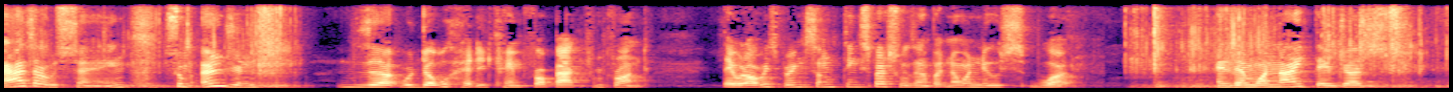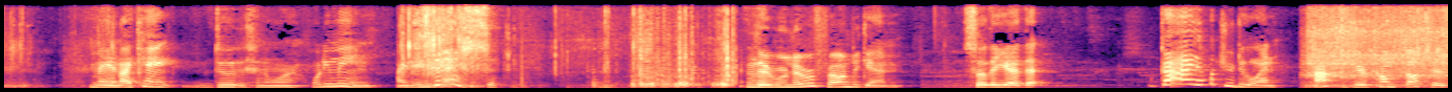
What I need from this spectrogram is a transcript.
As I was saying, some engines that were double-headed came back from front. They would always bring something special with them, but no one knew what. And then one night, they just... Man, I can't do this anymore. What do you mean? I need this! And they were never found again. So they, yeah, that... Guys, what you doing? Huh? Here comes Duchess.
